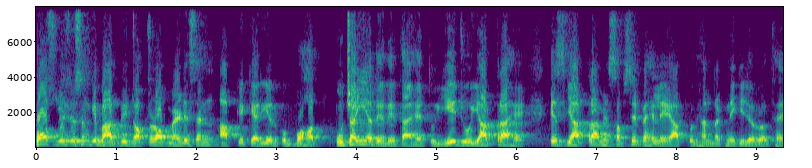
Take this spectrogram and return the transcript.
post graduation के बाद भी डॉक्टर ऑफ़ मेडिसिन आपके कैरियर को बहुत ऊंचाइयाँ दे देता है। तो ये जो यात्रा है, इस यात्रा में सबसे पहले आपको ध्यान रखने की ज़रूरत है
